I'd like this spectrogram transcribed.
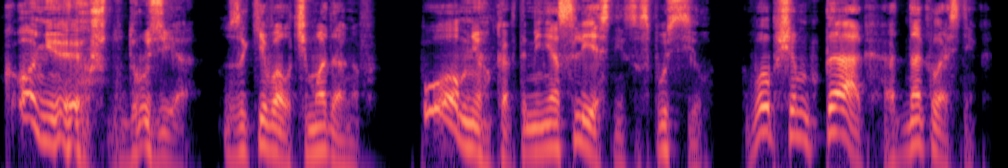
«Конечно, друзья!» — закивал Чемоданов. «Помню, как ты меня с лестницы спустил. В общем, так, одноклассник.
